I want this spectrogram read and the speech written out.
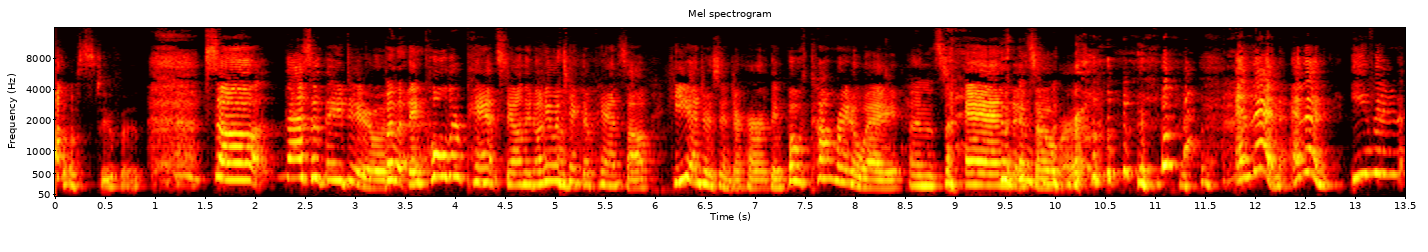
so stupid. so that's what they do. But- they pull their pants down. They don't even take their pants off. He enters into her. They both come right away, And it's and it's over. and then, and then, even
